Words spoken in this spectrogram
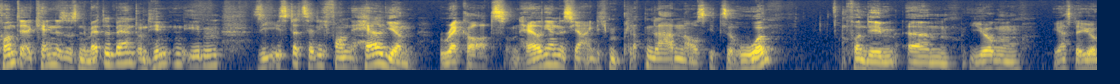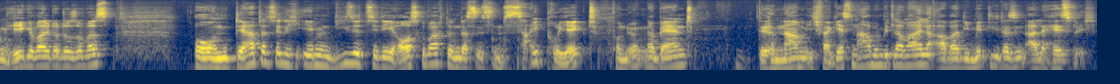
konnte erkennen, es ist eine Metalband und hinten eben, sie ist tatsächlich von Hellion Records. Und Hellion ist ja eigentlich ein Plattenladen aus Itzehoe von dem ähm, Jürgen, wie heißt der, Jürgen Hegewald oder sowas. Und der hat tatsächlich eben diese CD rausgebracht und das ist ein Side-Projekt von irgendeiner Band, deren Namen ich vergessen habe mittlerweile, aber die Mitglieder sind alle hässlich.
